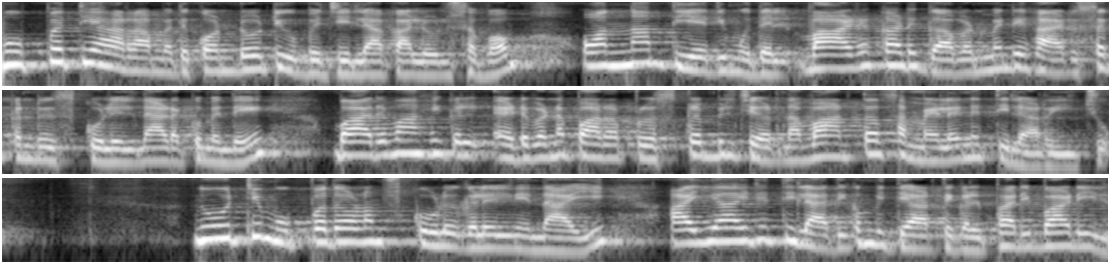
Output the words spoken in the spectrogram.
മുപ്പത്തിയാറാമത് കൊണ്ടോട്ടി ഉപജില്ലാ കലോത്സവം ഒന്നാം തീയതി മുതൽ വാഴക്കാട് ഗവൺമെന്റ് ഹയർ സെക്കൻഡറി സ്കൂളിൽ നടക്കുമെന്ന് ഭാരവാഹികൾ എടവണ്ണപ്പാറ പ്രസ് ക്ലബിൽ ചേർന്ന വാർത്താ സമ്മേളനത്തിൽ അറിയിച്ചു. നൂറ്റി മുപ്പതോളം സ്കൂളുകളിൽ നിന്നായി അയ്യായിരത്തിലധികം വിദ്യാർത്ഥികൾ പരിപാടിയിൽ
